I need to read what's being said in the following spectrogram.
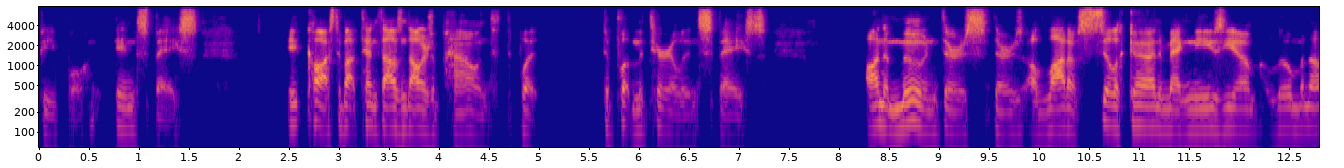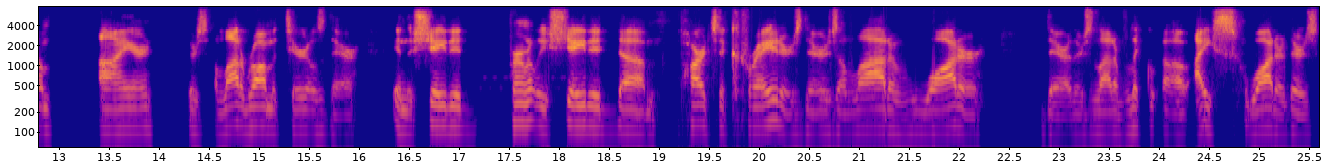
people in space it costs about $10,000 a pound to put to put material in space on the moon there's there's a lot of silicon magnesium aluminum iron there's a lot of raw materials there in the shaded permanently shaded um, parts of craters, there's a lot of water there. There's a lot of liquid uh, ice water. There's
